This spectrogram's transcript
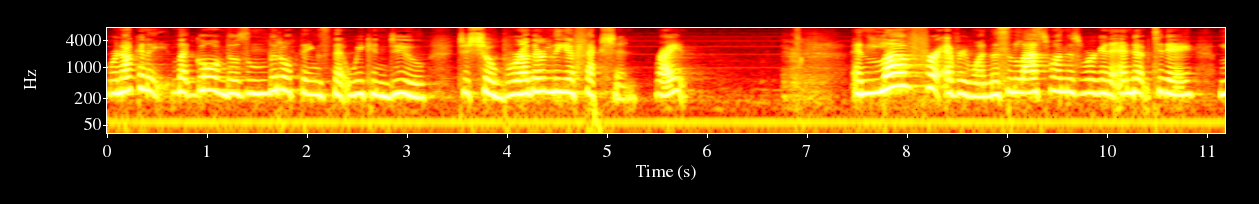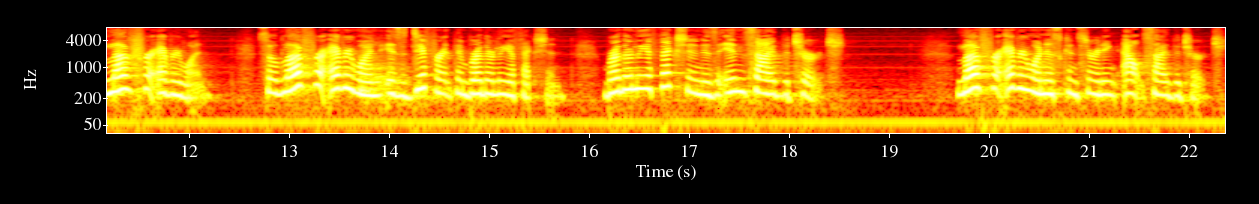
We're not going to let go of those little things that we can do to show brotherly affection, right? And love for everyone. This is the last one this we're going to end up today. Love for everyone. So love for everyone is different than brotherly affection. Brotherly affection is inside the church. Love for everyone is concerning outside the church.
